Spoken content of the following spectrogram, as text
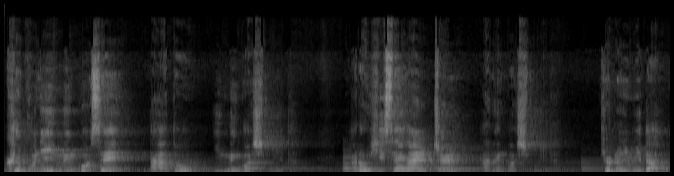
그분이 있는 곳에 나도 있는 것입니다. 바로 희생할 줄 아는 것입니다. 결론입니다.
